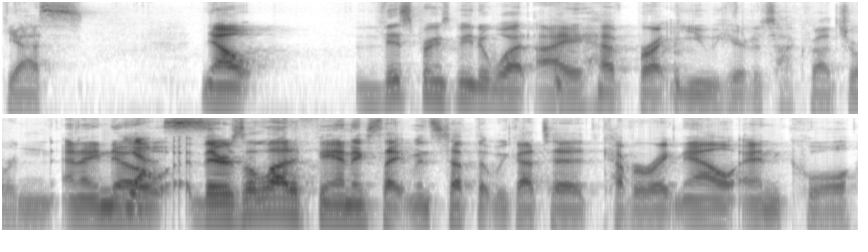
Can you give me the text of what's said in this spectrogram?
yes now this brings me to what I have brought you here to talk about, Jordan. And I know Yes. there's a lot of fan excitement stuff that we got to cover right now, and cool.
